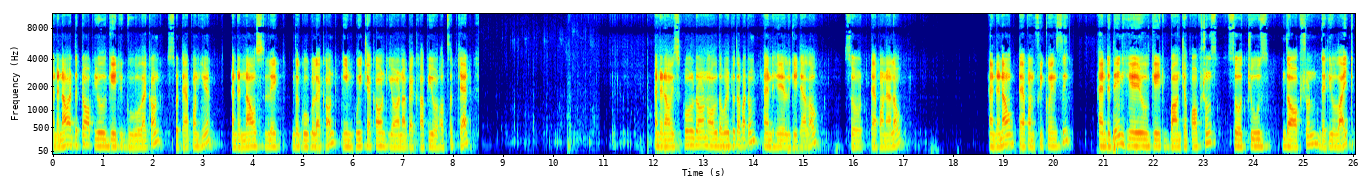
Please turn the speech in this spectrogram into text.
And now at the top you will get google account. So tap on here. And now select the Google account in which account you wanna backup your WhatsApp chat. And now scroll down all the way to the bottom and here get allow. So tap on allow. And now tap on frequency. And then here you'll get bunch of options. So choose the option that you like.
